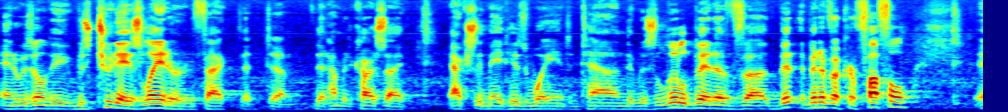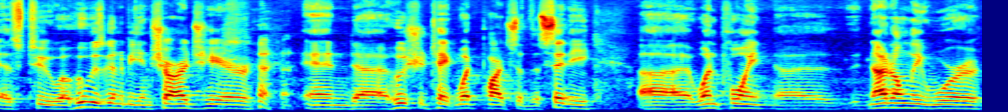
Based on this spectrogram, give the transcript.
And it was only it was two days later, in fact, that um, that Hamid Karzai actually made his way into town. There was a little bit of uh, bit, a bit of a kerfuffle as to uh, who was going to be in charge here and uh, who should take what parts of the city. Uh, at one point, uh, not only were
